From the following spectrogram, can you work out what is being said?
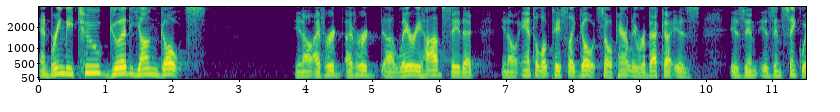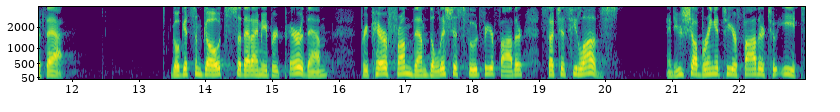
and bring me two good young goats. You know, I've heard, I've heard uh, Larry Hobbs say that, you know, antelope tastes like goats. So apparently Rebecca is, is, in, is in sync with that. Go get some goats so that I may prepare them, prepare from them delicious food for your father, such as he loves. And you shall bring it to your father to eat,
